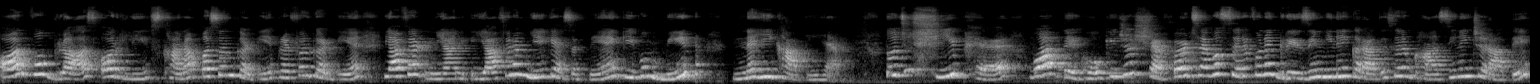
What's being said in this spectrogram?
और वो ग्रास और लीव्स खाना पसंद करती हैं प्रेफर करती हैं या फिर या, या फिर हम ये कह सकते हैं कि वो मीट नहीं खाती हैं। तो जो शीप है वो आप देखो कि जो शेपर्ड्स हैं वो सिर्फ़ उन्हें ग्रेजिंग ही नहीं कराते सिर्फ़ घास ही नहीं चराते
